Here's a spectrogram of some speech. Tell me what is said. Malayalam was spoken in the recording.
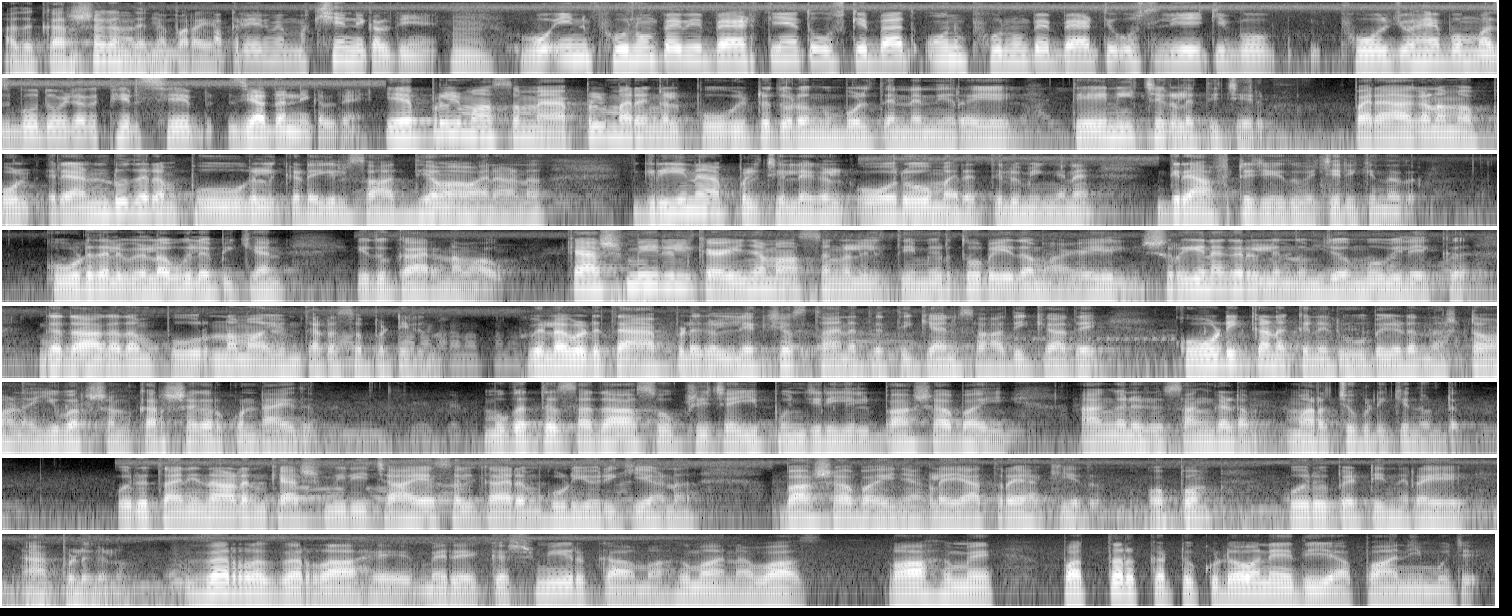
അത് കർഷകൻ തന്നെ പറയാം अप्रैल में मक्खियाँ निकलती हैं वो इन फूलों पे भी बैठती हैं तो उसके बाद उन फूलों पे बैठती इसलिए कि वो फूल जो हैं वो मजबूत हो जाते फिर सेब ज़्यादा निकलते हैं ഏപ്രിൽ മാസം ആപ്പിൾ മരങ്ങൾ പൂവിട്ട് തുടങ്ങുമ്പോൾ തന്നെ നിറയെ തേനീച്ചകൾ എത്തിച്ചേരും പരാഗണം അപ്പോൾ രണ്ടുതരം പൂവുകൾക്കിടയിൽ സാധ്യമാവാനാണ്. ഗ്രീൻ ആപ്പിൾ ചില്ലകൾ ഓരോ മരത്തിലും ഇങ്ങനെ ഗ്രാഫ്റ്റ് ചെയ്തു വച്ചിരിക്കുന്നത്. കൂടുതൽ വിളവ് ലഭിക്കാൻ ഇതു കാരണമാവും. കാശ്മീരിൽ കഴിഞ്ഞ മാസങ്ങളിൽ തിമിർത്തു പെയ്ത മഴയിൽ ശ്രീനഗറിൽ നിന്നും ജമ്മുവിലേക്ക് ഗതാഗതം പൂർണമായും തടസ്സപ്പെട്ടിരുന്നു. വിളവെടുത്ത ആപ്പിളുകൾ ലക്ഷ്യസ്ഥാനത്തെത്തിക്കാൻ സാധിക്കാതെ കോടിക്കണക്കിന് രൂപയുടെ നഷ്ടമാണ് ഈ വർഷം കർഷകർക്കുണ്ടായത്. മുഖത്ത് സദാ സൂക്ഷിച്ച ഈ പുഞ്ചിരിയിൽ ഭാഷാബായി അങ്ങനൊരു സങ്കടം മറച്ചു പിടിക്കുന്നുണ്ട് ഒരു തനിനാടൻ കാശ്മീരി ചായ സൽക്കാരം കൂടി ഒരുക്കിയാണ് ഭാഷാബായി ഞങ്ങളെ യാത്രയാക്കിയത്. ഒപ്പം ഒരു പെട്ടി നിറയെ ആപ്പിളുകളും. ജറ ജറാഹെ മെരെ കശ്മീർ കാ മഹ്മാ നവാസ്. റാഹ്മെ പത്തർ കട്ട് കുടോനെ ദിയ പാനി മുജെ.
